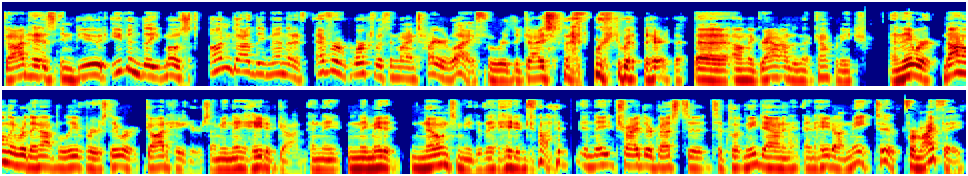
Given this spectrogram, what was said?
god has imbued even the most ungodly men that i've ever worked with in my entire life who were the guys that i worked with there the, uh, on the ground in that company and they were not only were they not believers they were god haters. I mean they hated god and they and they made it known to me that they hated god and they tried their best to to put me down and, and hate on me too for my faith.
